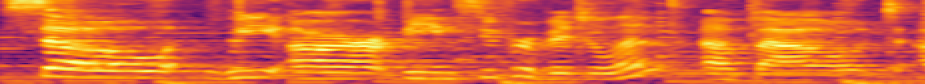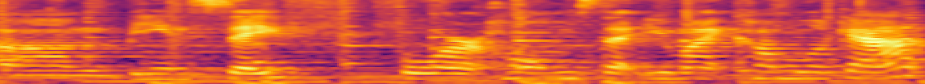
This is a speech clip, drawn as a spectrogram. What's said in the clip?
So we are being super vigilant about um, being safe for homes that you might come look at.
